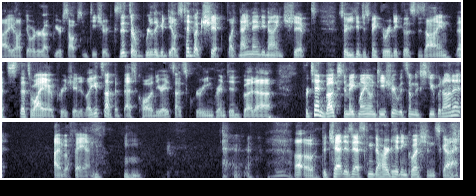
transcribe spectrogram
Uh, you'll have to order up yourself some t-shirts because it's a really good deal. It's ten bucks shipped, like nine ninety nine shipped. So you can just make a ridiculous design. That's that's why I appreciate it. Like it's not the best quality, right? It's not screen printed, but uh, for ten bucks to make my own t-shirt with something stupid on it, I'm a fan. Mhm. Uh oh, the chat is asking the hard hitting question, Scott.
